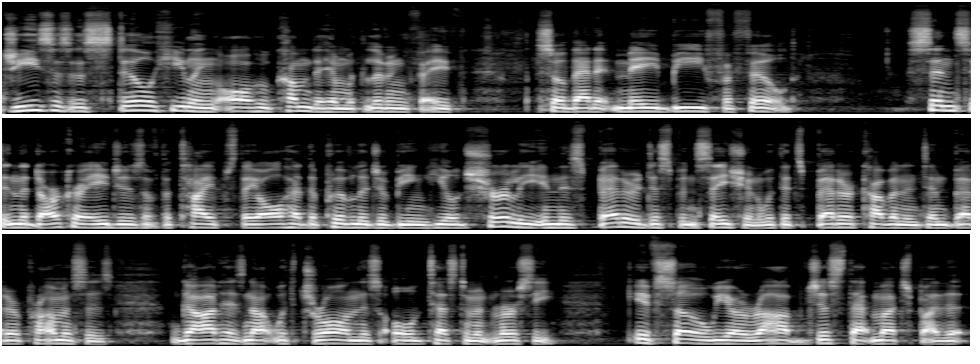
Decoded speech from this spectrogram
Jesus is still healing all who come to him with living faith so that it may be fulfilled. Since in the darker ages of the types they all had the privilege of being healed, surely in this better dispensation, with its better covenant and better promises, God has not withdrawn this Old Testament mercy. If so, we are robbed just that much by the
